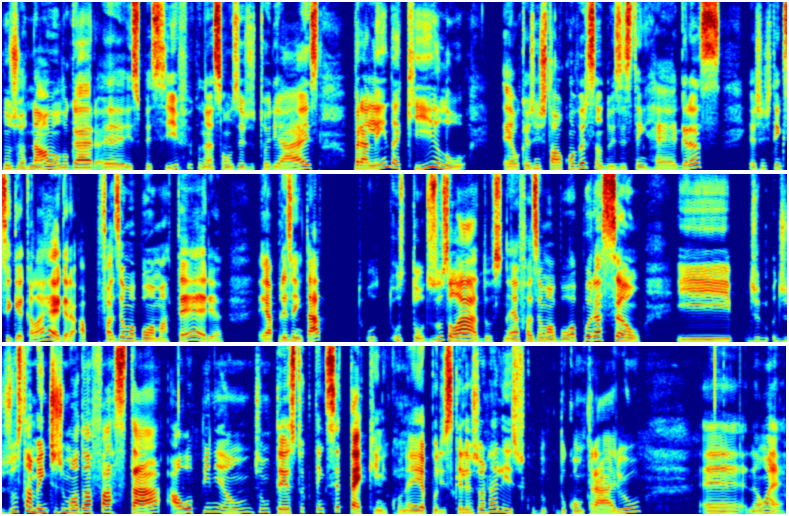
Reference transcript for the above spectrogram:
no jornal, é um lugar é, específico, né? são os editoriais. Para além daquilo, é o que a gente estava conversando. Existem regras e a gente tem que seguir aquela regra. A fazer uma boa matéria é apresentar o, o, todos os lados, né? Fazer uma boa apuração e de, justamente de modo a afastar a opinião de um texto que tem que ser técnico, né? E é por isso que ele é jornalístico. Do, do contrário, é, não é.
